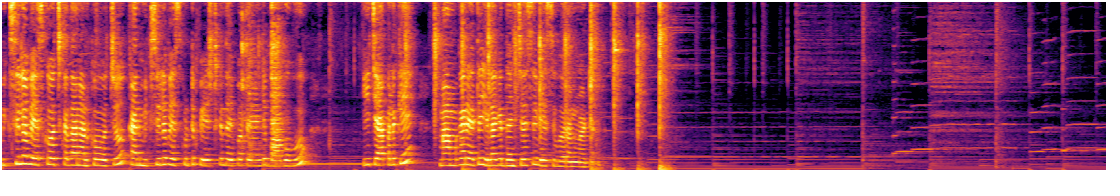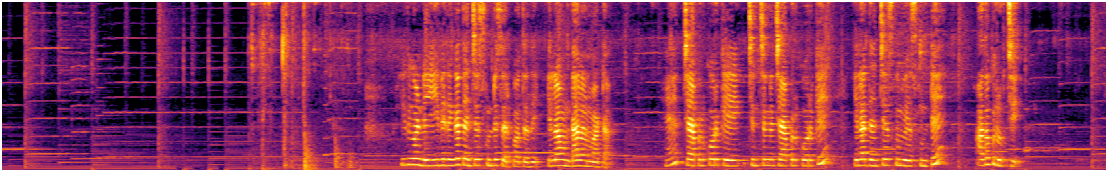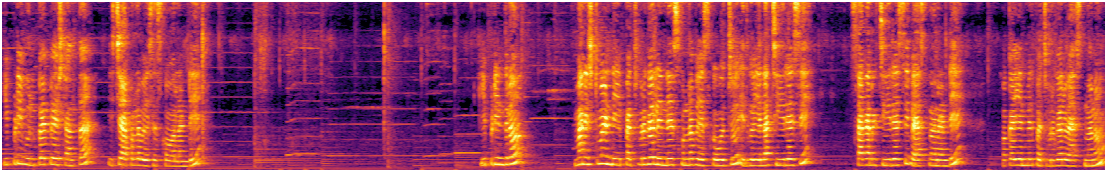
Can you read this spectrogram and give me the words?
మిక్సీలో వేసుకోవచ్చు కదా అని అనుకోవచ్చు కానీ మిక్సీలో వేసుకుంటే పేస్ట్ కింద అయిపోతాయండి బాగోవు ఈ చేపలకి మా అమ్మగారు అయితే ఇలాగే దంచేసి వేసేవారు అనమాట ఇదిగోండి ఈ విధంగా దంచేసుకుంటే సరిపోతుంది. ఇలా ఉండాలన్నమాట. చేపల కూరకి చిన్న చిన్న చేపల కూరకి ఇలా దంచేసుకుని వేసుకుంటే అదొక రుచి. ఇప్పుడు ఈ ఉల్లిపాయ పేస్ట్ అంతా ఈ చేపల్లో వేసేసుకోవాలండి. ఇప్పుడు ఇందులో మన ఇష్టం అండి పచ్చిమిరకాయలు ఎన్ని వేసుకున్నా వేసుకోవచ్చు. ఇదిగో ఇలా చీరేసి సగానికి చీరేసి వేస్తున్నానండి. ఒక ఎనిమిది పచ్చిమిరకాయలు వేస్తున్నాను.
